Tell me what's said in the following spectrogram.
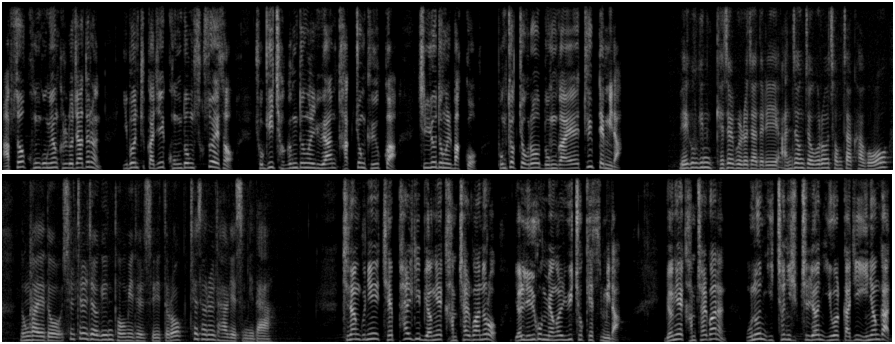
앞서 공공연 근로자들은 이번 주까지 공동 숙소에서 조기 적응 등을 위한 각종 교육과 진료 등을 받고 본격적으로 농가에 투입됩니다. 외국인 계절 근로자들이 안정적으로 정착하고 농가에도 실질적인 도움이 될 수 있도록 최선을 다하겠습니다. 진안군이 제8기 명예 감찰관으로 17명을 위촉했습니다. 명예 감찰관은 오는 2027년 2월까지 2년간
